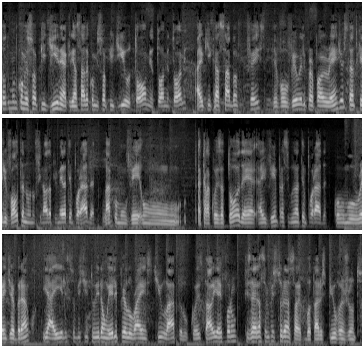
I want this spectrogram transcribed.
todo mundo começou a pedir, né? A criançada começou a pedir o Tommy, o Tommy, o Tommy. Aí o que, que a Saban fez? Devolveu ele para Power Rangers, tanto que ele volta no, no final da primeira temporada, lá como um, um aquela coisa toda, é, aí vem pra segunda temporada como Ranger branco, e aí eles substituíram ele pelo Ryan Steele lá, pelo coisa e tal, e aí foram, fizeram essa misturança, botaram o Spilvan junto.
